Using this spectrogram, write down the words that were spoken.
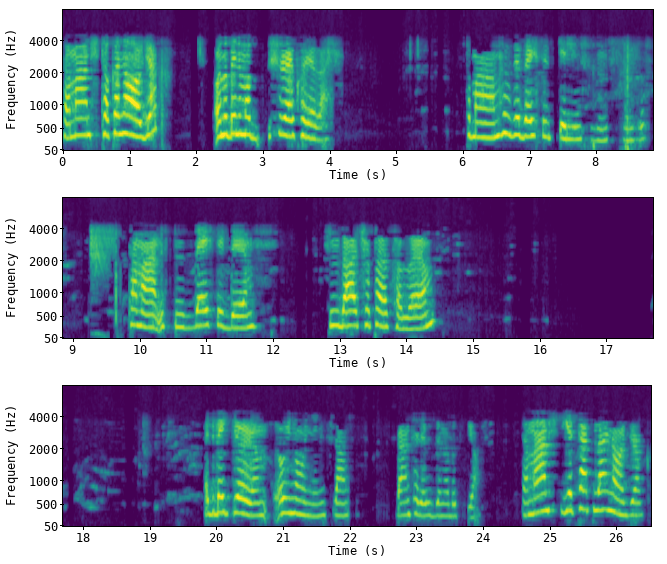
Tamam şu ne olacak? Onu benim şuraya koyuver. Tamam hızlıca değiştirip geleyim sizin üstünüzü. Tamam üstünüzü değiştirdim. Şimdi daha çöpe atalım. Hadi bekliyorum. Oyun oynayın falan. Ben televizyona bakıyorum. Tamam yataklar ne olacak?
